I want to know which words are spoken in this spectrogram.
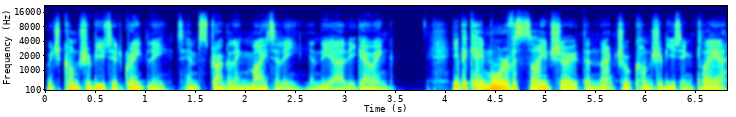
which contributed greatly to him struggling mightily in the early going. He became more of a sideshow than an actual contributing player.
